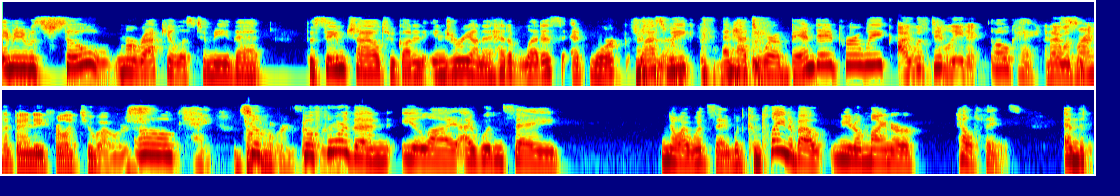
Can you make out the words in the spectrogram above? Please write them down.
I mean, it was so miraculous to me that the same child who got an injury on a head of lettuce at work last week and had to wear a band aid for a week. I was Did- bleeding, Okay. and I was So- wearing the band aid for like two hours. Okay. So before then, Eli, I wouldn't say, no, I would say, would complain about, you know, minor health things. And the,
